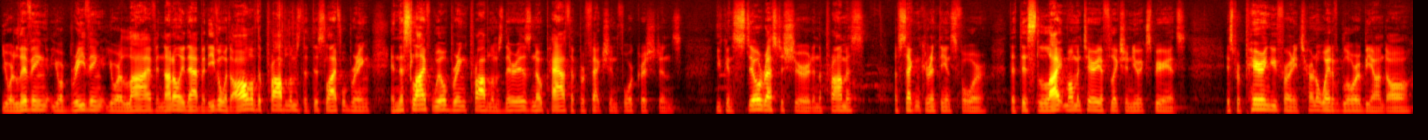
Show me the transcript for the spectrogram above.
You are living, you are breathing, you are alive, and not only that, but even with all of the problems that this life will bring, and this life will bring problems, there is no path of perfection for Christians. You can still rest assured in the promise of 2 Corinthians 4 that this light momentary affliction you experience is preparing you for an eternal weight of glory beyond all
